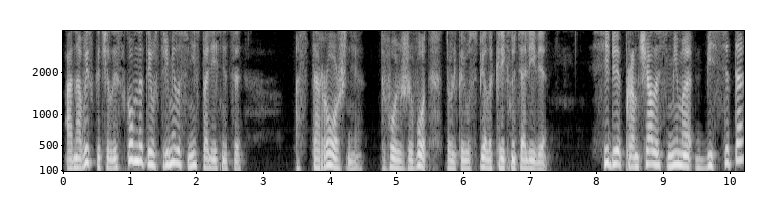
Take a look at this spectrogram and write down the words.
она выскочила из комнаты и устремилась вниз по лестнице. «Осторожнее! Твой живот!» — только и успела крикнуть Оливия. Фиби промчалась мимо Биссета,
